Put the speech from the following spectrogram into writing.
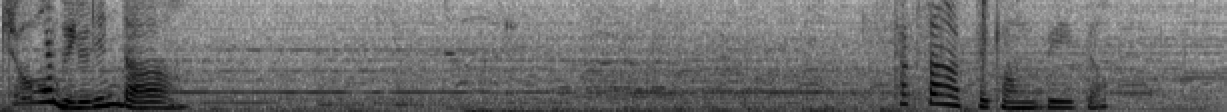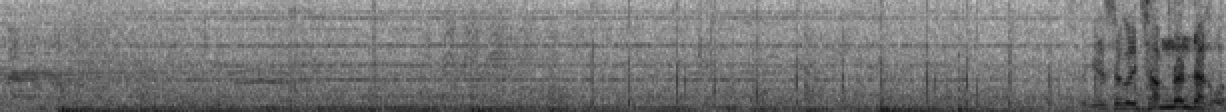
쭉 밀린다. 탁상 앞에 경비병. 녀석을 잡는다고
